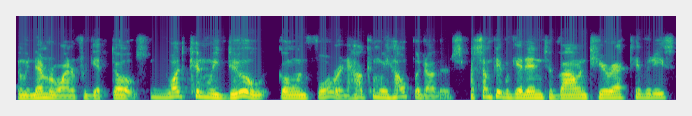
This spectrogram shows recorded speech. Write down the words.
and we never want to forget those. What can we do going forward? How can we help with others? Some people get into volunteer activities.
